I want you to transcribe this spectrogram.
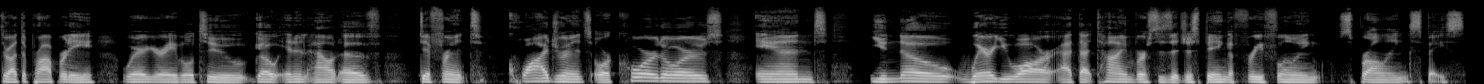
throughout the property where you're able to go in and out of different quadrants or corridors and you know where you are at that time versus it just being a free flowing, sprawling space.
